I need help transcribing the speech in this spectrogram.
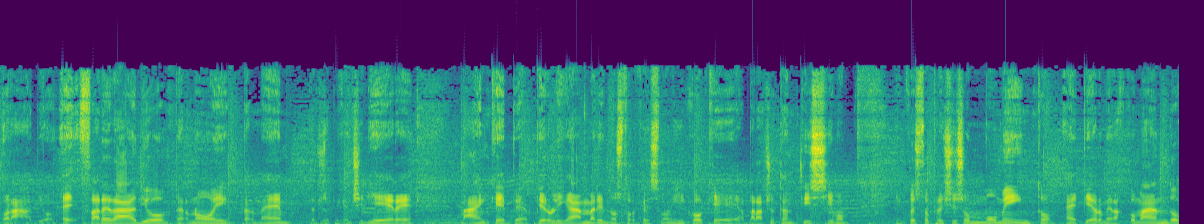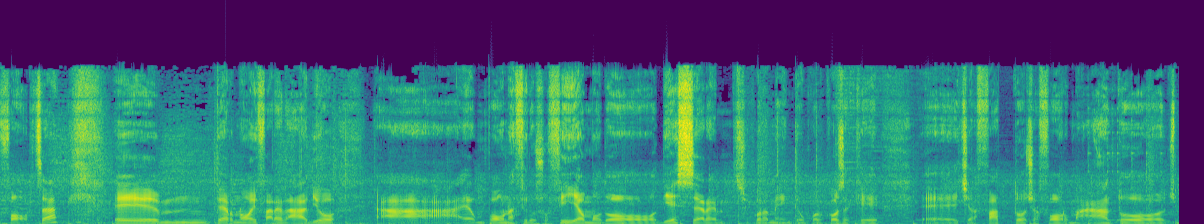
radio. E fare radio per noi, per me, per Giuseppe Cancelliere, ma anche per Piero Ligambari, il nostro carissimo amico che abbraccio tantissimo in questo preciso momento. Eh, Piero, mi raccomando, forza. E, ehm, per noi fare radio ah, è un po' una filosofia, un modo di essere, sicuramente, un qualcosa che eh, ci ha fatto, ci ha formato, ci,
